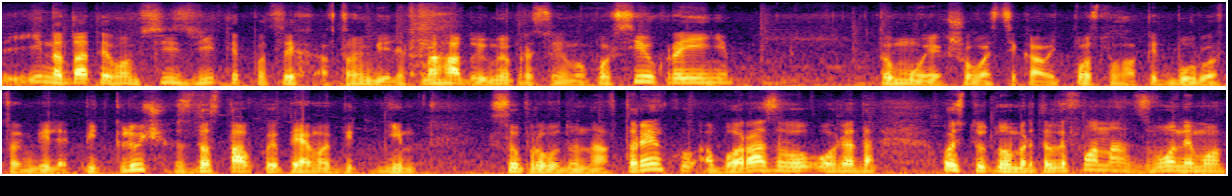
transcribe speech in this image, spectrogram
і надати вам всі звіти по цих автомобілях. Нагадую, ми працюємо по всій Україні. Тому, якщо вас цікавить послуга підбору автомобіля під ключ з доставкою прямо під дім супроводу на авторинку або разового огляду, ось тут номер телефона, дзвонимо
